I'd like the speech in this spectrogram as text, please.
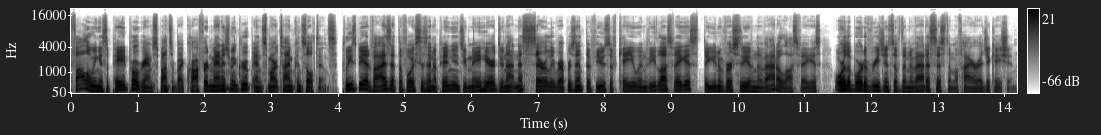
following is a paid program sponsored by Crawford Management Group and Smart Time Consultants. Please be advised that the voices and opinions you may hear do not necessarily represent the views of KUNV Las Vegas, the University of Nevada, Las Vegas, or the Board of Regents of the Nevada System of Higher Education.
